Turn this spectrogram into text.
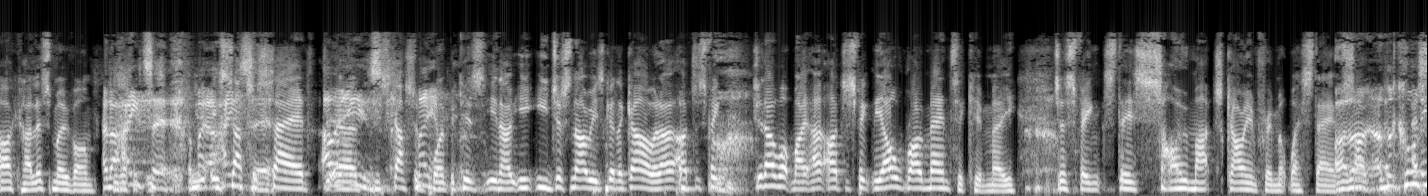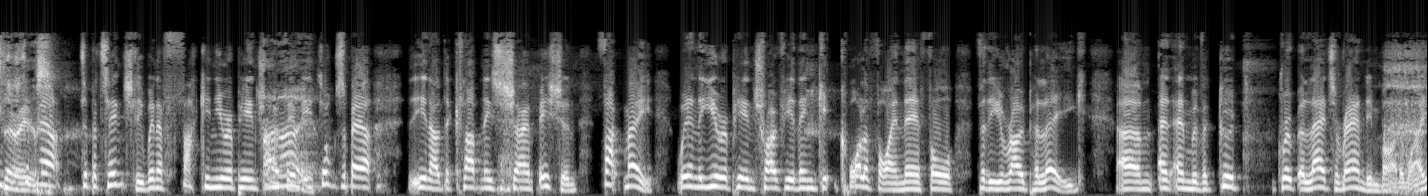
Okay, let's move on. And I hate it's- it. Mate, I it's hate such a sad Oh, uh, discussion Mate. point because you know you, you just know he's going to go, and I, I just think, do you know what, mate? I, I just think the old romantic in me just thinks there's so much going for him at West Ham. I know, so, and of course he's there is. about to potentially win a fucking European trophy. He talks about you know the club needs to show ambition. Fuck me, winning a European trophy and then get qualifying therefore for the Europa League, um, and and with a good group of lads around him, by the way.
